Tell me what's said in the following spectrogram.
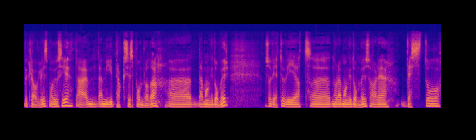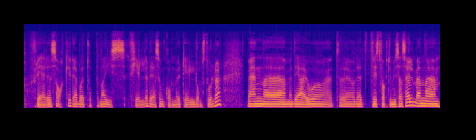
beklageligvis må vi jo si, det er, det er mye praksis på området. Det er mange dommer. Og så vet jo vi at eh, når det er mange dommer, så er det desto flere saker. Det er bare toppen av isfjellet, det som kommer til domstolene. Men, eh, men det er jo et, det er et trist faktum i seg selv. Men eh,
